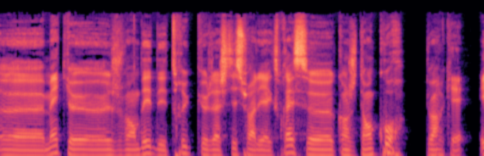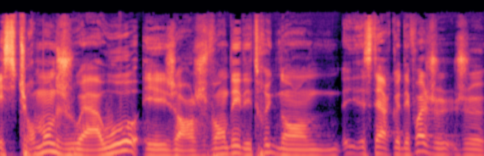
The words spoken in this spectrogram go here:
euh, mec, euh, je vendais des trucs que j'achetais sur AliExpress euh, quand j'étais en cours. Tu vois. Et si tu remontes, je jouais à WoW et genre je vendais des trucs dans. C'est-à-dire que des fois, je, je,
